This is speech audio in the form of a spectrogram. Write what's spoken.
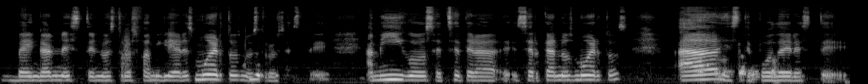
vengan este, nuestros familiares muertos, nuestros este, amigos, etcétera, eh, cercanos muertos, a este, poder este,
